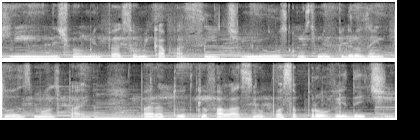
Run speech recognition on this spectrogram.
que neste momento, Pai, o Senhor me capacite, me use como instrumento poderoso em tuas mãos, Pai, para tudo que eu falar, Senhor, eu possa prover de ti.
